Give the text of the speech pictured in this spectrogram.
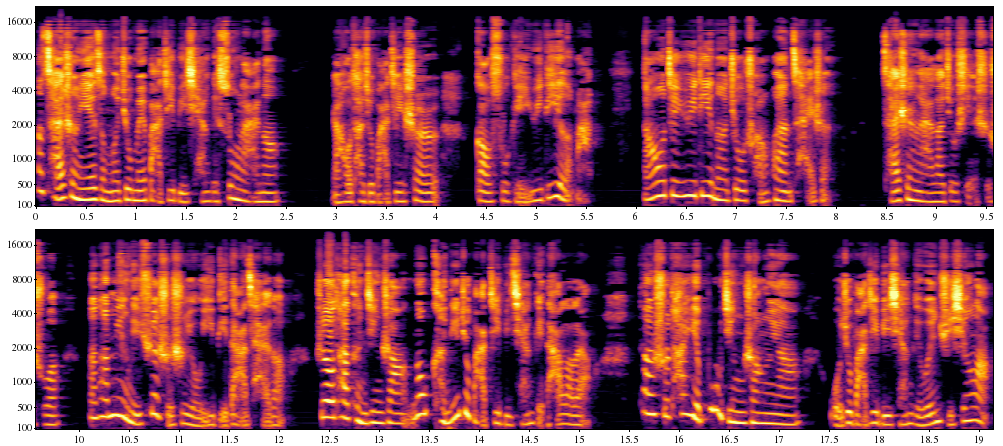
那财神爷怎么就没把这笔钱给送来呢？然后他就把这事儿告诉给玉帝了嘛。然后这玉帝呢就传唤财神，财神来了就解释说，那他命里确实是有一笔大财的，只要他肯经商，那我肯定就把这笔钱给他了呀。但是他也不经商呀，我就把这笔钱给文曲星了，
